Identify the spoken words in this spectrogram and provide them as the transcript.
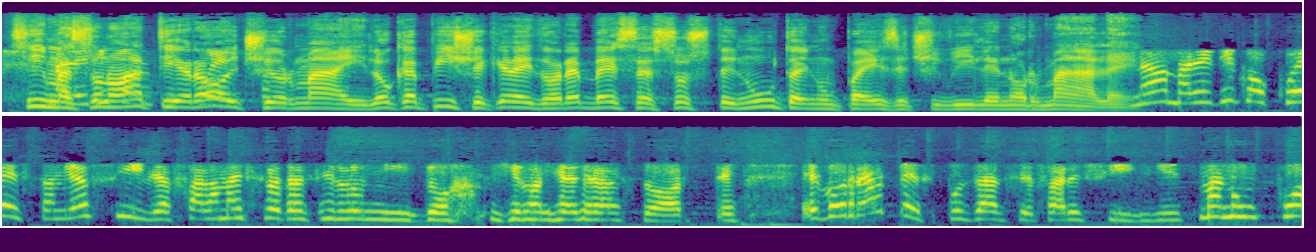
Sì, ma, ma sono atti eroici questo. ormai, lo capisce che lei dovrebbe essere sostenuta in un paese civile normale. No, ma le dico questa, mia figlia fa la maestra d'asilo nido, ironia della sorte, e vorrebbe sposarsi e fare figli, ma non può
